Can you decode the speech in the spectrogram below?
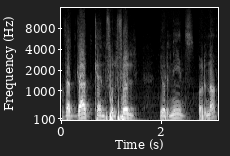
that God can fulfill your needs or not?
